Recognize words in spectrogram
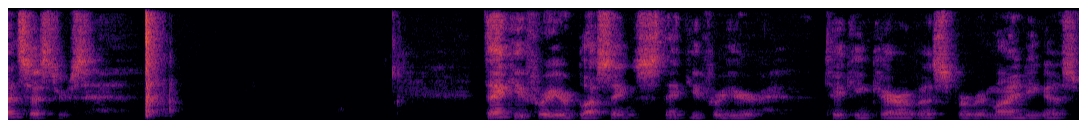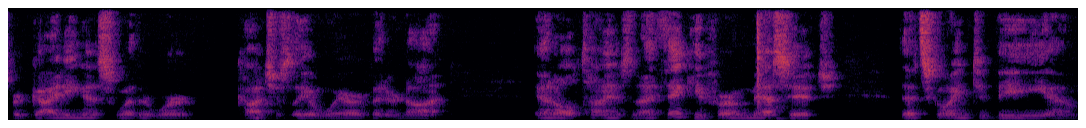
Ancestors. Thank you for your blessings. Thank you for your taking care of us, for reminding us, for guiding us, whether we're consciously aware of it or not at all times. And I thank you for a message that's going to be um,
